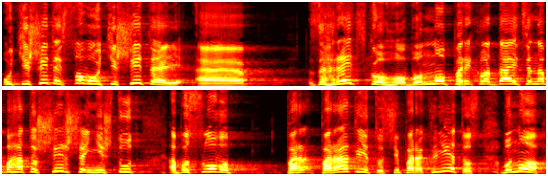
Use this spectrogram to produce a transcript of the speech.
Утішитель, слово утішитель е, з грецького, воно перекладається набагато ширше, ніж тут, або слово пар- параклітос чи параклетос, воно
